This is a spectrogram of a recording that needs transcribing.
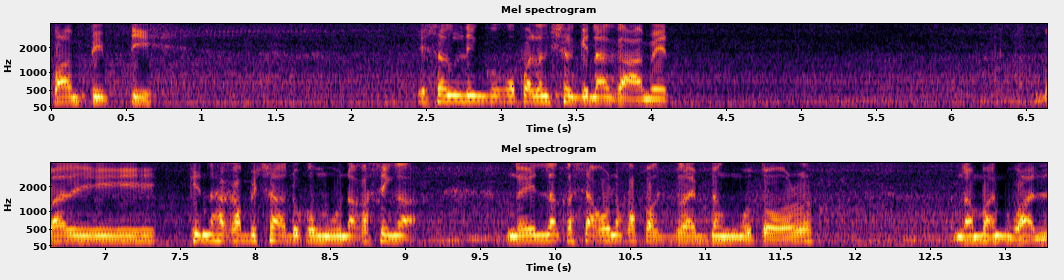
150. Isang linggo ko pa lang siyang ginagamit. Bali, kinakabisado ko muna kasi nga ngayon lang kasi ako nakapag-drive ng motor na manual,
